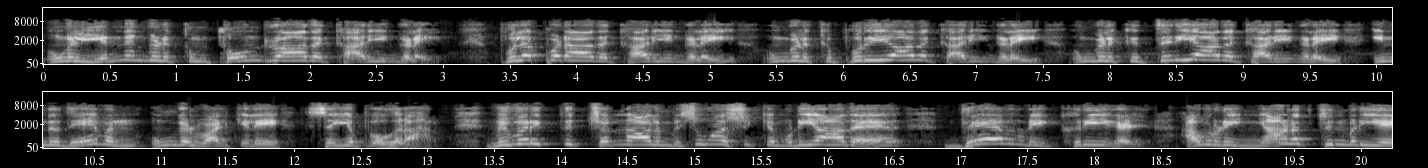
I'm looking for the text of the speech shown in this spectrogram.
உங்கள் எண்ணங்களுக்கும் தோன்றாத காரியங்களை புலப்படாத காரியங்களை உங்களுக்கு புரியாத காரியங்களை உங்களுக்கு தெரியாத காரியங்களை இன்று தேவன் உங்கள் வாழ்க்கையிலே செய்ய போகிறார். விவரித்து சொன்னாலும் விசுவாசிக்க முடியாத தேவனுடைய கிரியைகள் அவருடைய ஞானத்தின்படியே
